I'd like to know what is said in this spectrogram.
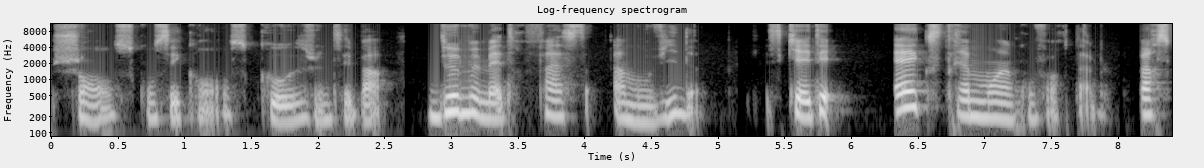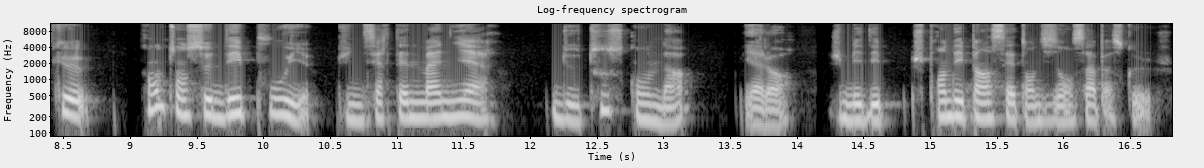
chance, conséquence, cause, je ne sais pas, de me mettre face à mon vide, ce qui a été extrêmement inconfortable. Parce que quand on se dépouille d'une certaine manière de tout ce qu'on a, et alors, je, mets des, je prends des pincettes en disant ça parce que je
